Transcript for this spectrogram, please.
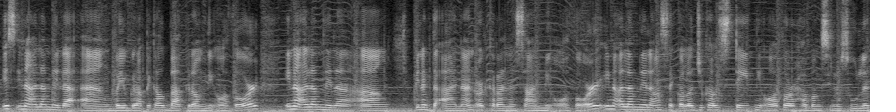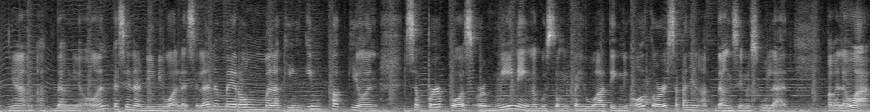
is inaalam nila ang biographical background ni author, inaalam nila ang pinagdaanan or karanasan ni author, inaalam nila ang psychological state ni author habang sinusulat niya ang akdang yaon kasi naniniwala sila na mayroong malaking impact yon sa purpose or meaning na gustong ipahiwatig ni author sa kanyang akdang sinusulat. Pangalawa,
